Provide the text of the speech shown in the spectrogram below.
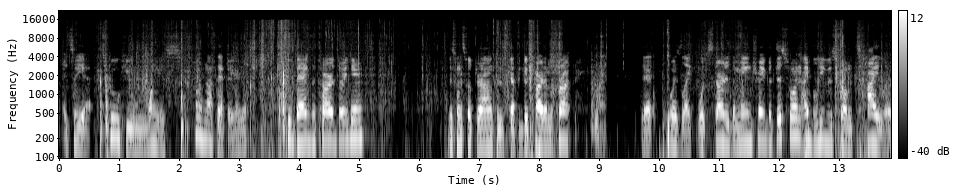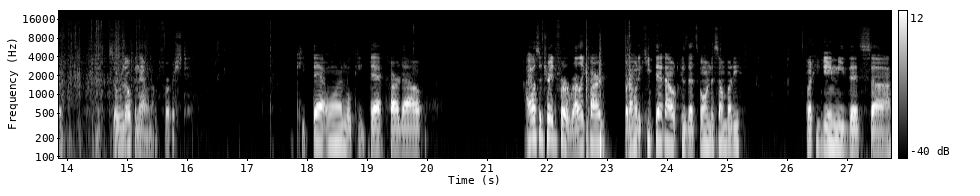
Alright, so yeah, two humongous, well, not that big, I guess. Two bags of cards right here. This one's flipped around because it's got the good card on the front. That was like what started the main trade, but this one I believe is from Tyler. So we're gonna open that one up first. Keep that one, we'll keep that card out. I also traded for a relic card, but I'm gonna keep that out because that's going to somebody. But he gave me this uh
